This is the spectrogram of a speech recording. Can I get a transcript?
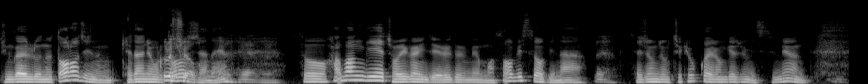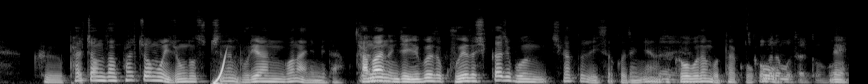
증가율로는 떨어지는 계단형으로 그렇죠. 떨어지잖아요. 네, 네, 그래서 하반기에 저희가 이제 예를 들면 뭐 서비스업이나 네. 재정 정책 효과 이런 게 좀 있으면 그 8.3, 8.5 이 정도 수치는 무리한 건 아닙니다. 다만 이제 일부에서 9에서 10까지 본 시각들도 있었거든요. 네. 그거보단 못할 거고 그거보다 못할 거고. 네.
